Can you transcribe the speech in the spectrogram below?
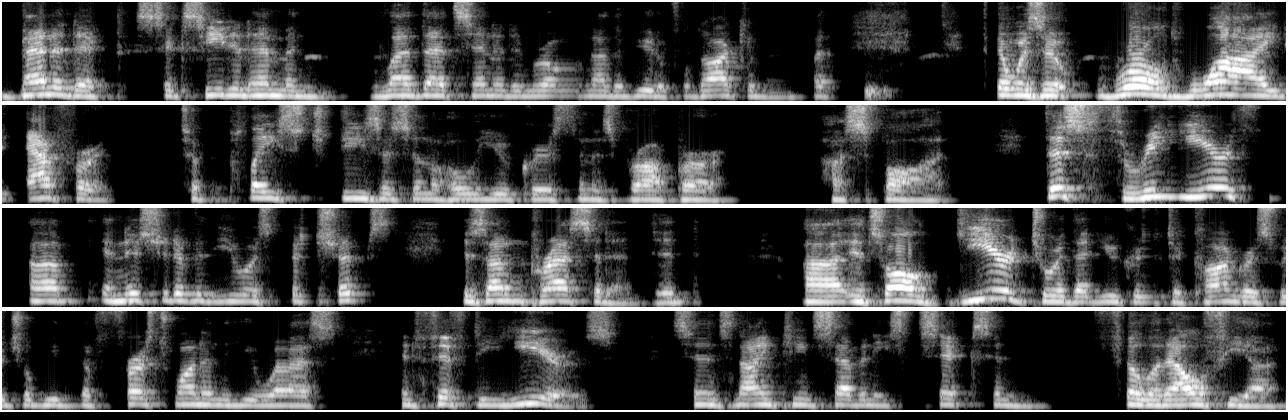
Benedict succeeded him and led that synod and wrote another beautiful document. But there was a worldwide effort to place Jesus in the Holy Eucharist in his proper uh, spot. This three year um, initiative of the US bishops is unprecedented. Uh, it's all geared toward that Eucharistic Congress, which will be the first one in the US in 50 years since 1976 in Philadelphia,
